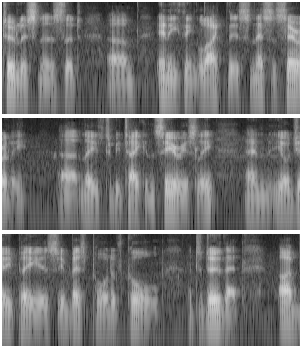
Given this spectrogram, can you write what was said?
to listeners that um, anything like this necessarily uh, needs to be taken seriously, and your GP is your best port of call to do that. I'm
